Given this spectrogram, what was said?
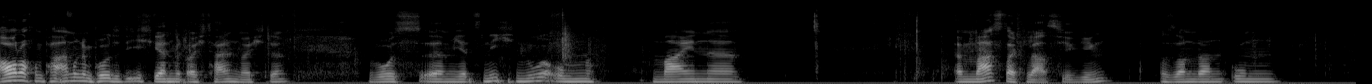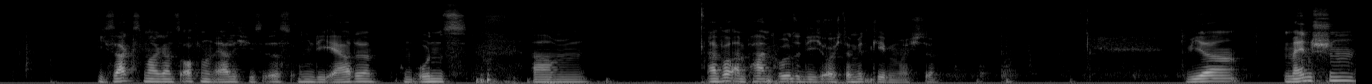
auch noch ein paar andere Impulse, die ich gerne mit euch teilen möchte, wo es ähm, jetzt nicht nur um meine äh, Masterclass hier ging, sondern um, ich sag's mal ganz offen und ehrlich, wie es ist, um die Erde, um uns. Ähm, einfach ein paar Impulse, die ich euch da mitgeben möchte. Wir Menschen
